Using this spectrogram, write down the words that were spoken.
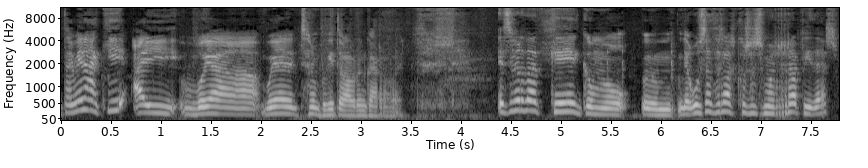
También aquí hay. Voy a, voy a echar un poquito la bronca a Robert. es verdad que como um, le gusta hacer las cosas más rápidas,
